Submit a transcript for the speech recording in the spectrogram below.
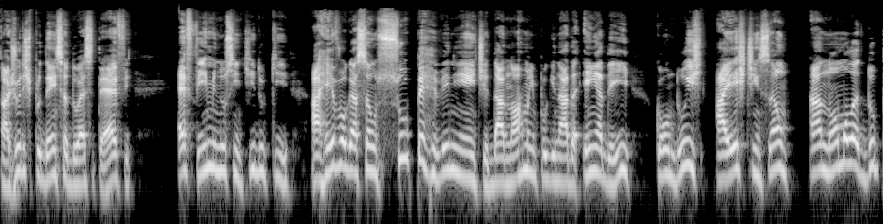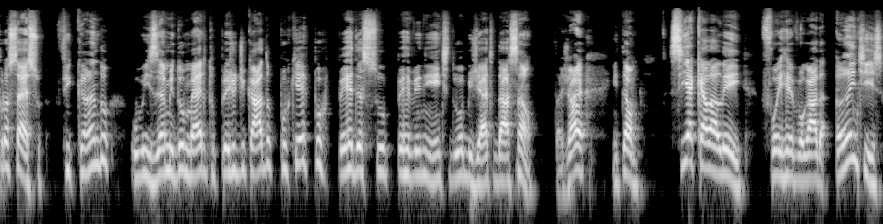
a jurisprudência do STF é firme no sentido que a revogação superveniente da norma impugnada em ADI conduz à extinção anômala do processo, ficando o exame do mérito prejudicado porque por perda superveniente do objeto da ação, tá joia? Então, se aquela lei foi revogada antes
